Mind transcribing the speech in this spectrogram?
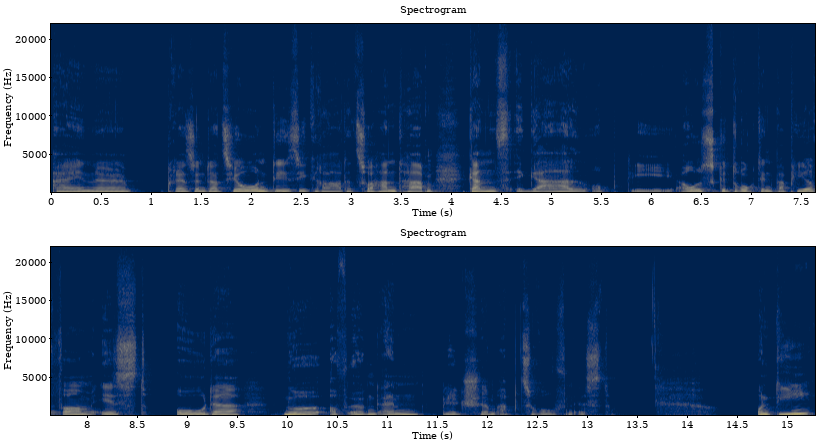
eine Präsentation, die Sie gerade zur Hand haben, ganz egal, ob die ausgedruckt in Papierform ist oder nur auf irgendeinem Bildschirm abzurufen ist. Und die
